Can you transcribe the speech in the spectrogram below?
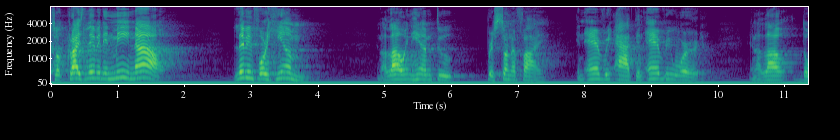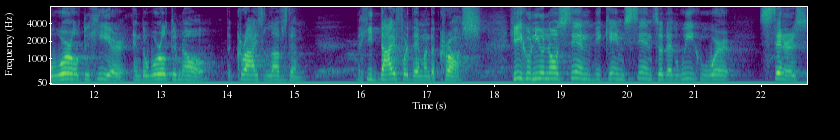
So Christ living in me now, living for Him and allowing Him to personify in every act, in every word, and allow the world to hear and the world to know that Christ loves them, that He died for them on the cross. He who knew no sin became sin so that we who were sinners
